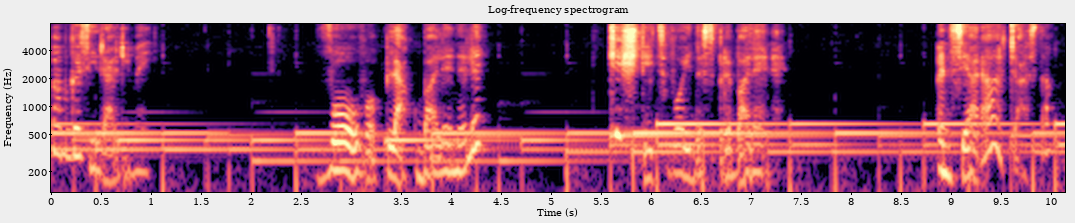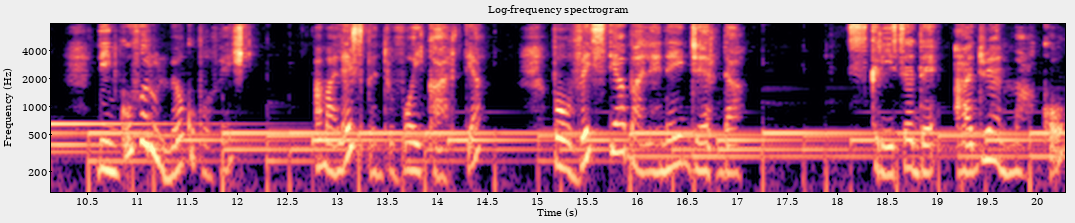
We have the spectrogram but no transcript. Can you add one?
v-am găsit, dragii mei! Vouă vă plac balenele? Ce știți voi despre balene? În seara aceasta, din cufărul meu cu povești, am ales pentru voi cartea Povestea balenei Gerda, scrisă de Adrian Maco,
